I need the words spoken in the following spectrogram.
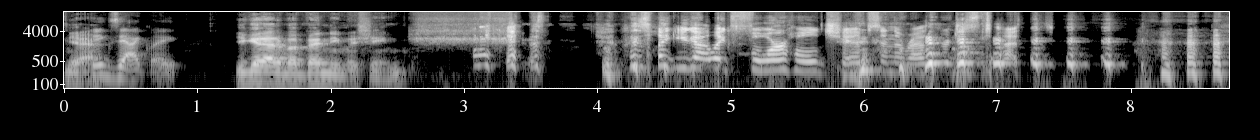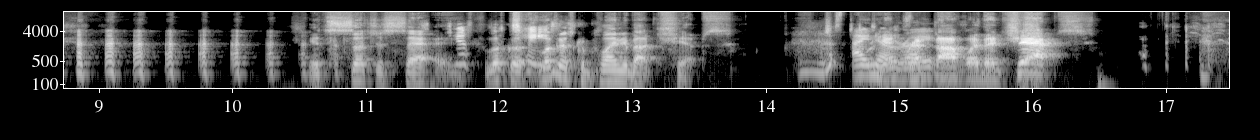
Yeah, Exactly. you get out of a vending machine. It's like you got like four whole chips and the rest are just nuts. It's such a sad Just look. Look at us complaining about chips. I know, right? ripped off with the chips.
